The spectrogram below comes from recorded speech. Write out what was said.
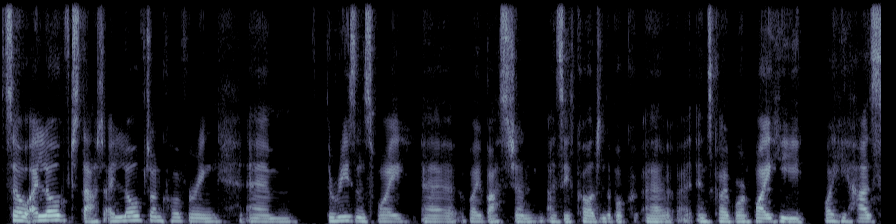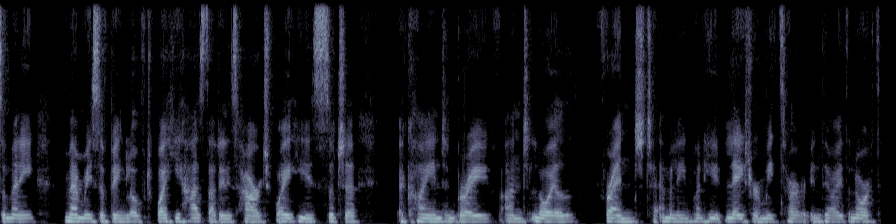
So I loved that. I loved uncovering um, the reasons why uh, why Bastian, as he's called in the book uh, in Skyborn, why he why he has so many memories of being loved, why he has that in his heart, why he is such a, a kind and brave and loyal friend to Emmeline when he later meets her in the Eye of the North,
